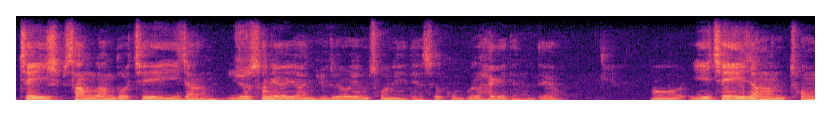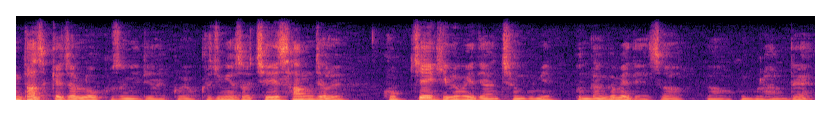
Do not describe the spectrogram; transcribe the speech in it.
제23강도 제2장 유선에 의한 유료오염 손해에 대해서 공부를 하게 되는데요. 어, 이 제2장은 총 5개 절로 구성이 되어 있고요. 그 중에서 제3절 국제기금에 대한 청구 및 분담금에 대해서 어, 공부를 하는데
